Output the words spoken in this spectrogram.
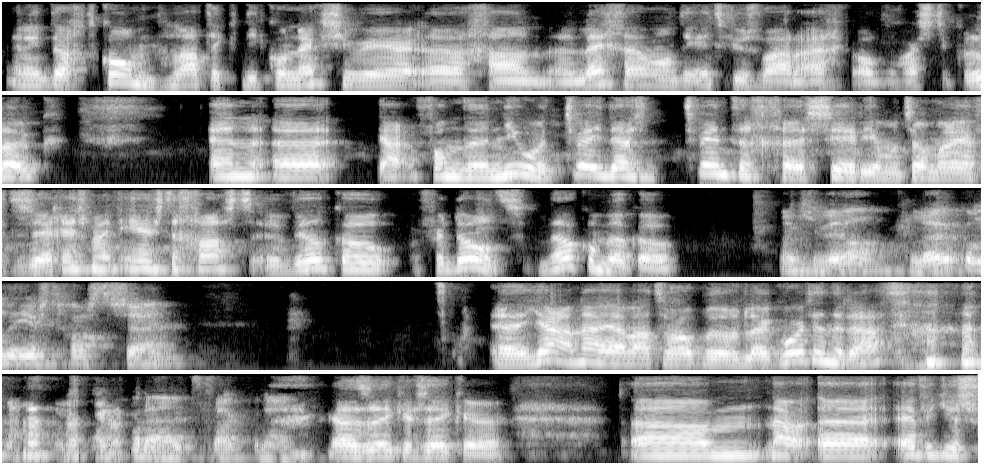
En ik dacht, kom, laat ik die connectie weer gaan leggen. Want die interviews waren eigenlijk altijd hartstikke leuk. En eh, ja, van de nieuwe 2020-serie, om het zo maar even te zeggen, is mijn eerste gast Wilco Verdold. Welkom Wilco. Dankjewel. Leuk om de eerste gast te zijn. Eh, ja, nou ja, laten we hopen dat het leuk wordt inderdaad. Daar ga ik vanuit. Ga ik vanuit. ja, zeker, zeker. Ehm, nou, eh eventjes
